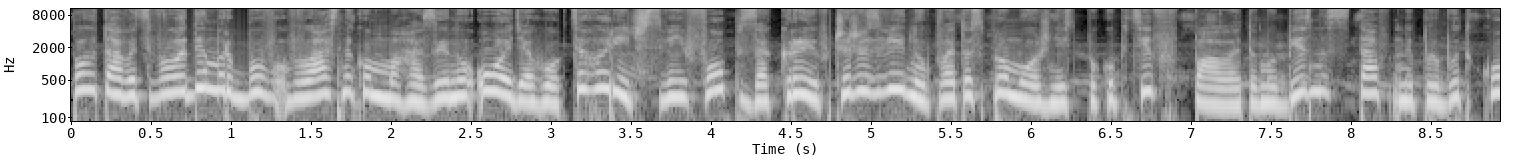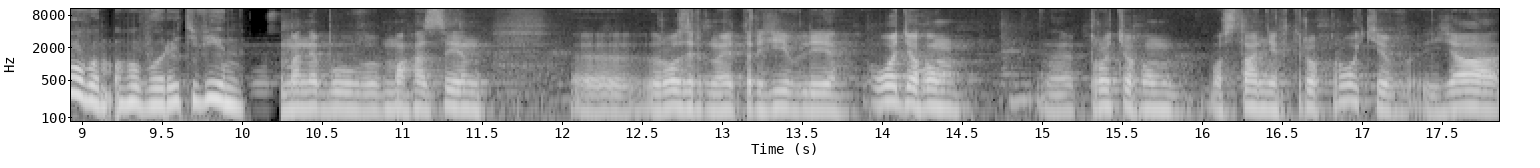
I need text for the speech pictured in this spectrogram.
Полтавець Володимир був власником магазину одягу. Цьогоріч свій ФОП закрив. Через війну платоспроможність покупців впала, тому бізнес став неприбутковим, говорить він. У мене був магазин е, роздрібної торгівлі одягом. Е, Протягом останніх трьох років я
